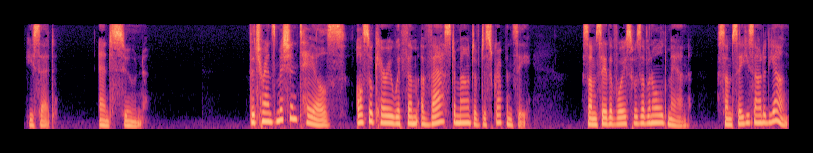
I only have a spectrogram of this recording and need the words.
he said, and soon. The transmission tales also carry with them a vast amount of discrepancy. Some say the voice was of an old man, some say he sounded young,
